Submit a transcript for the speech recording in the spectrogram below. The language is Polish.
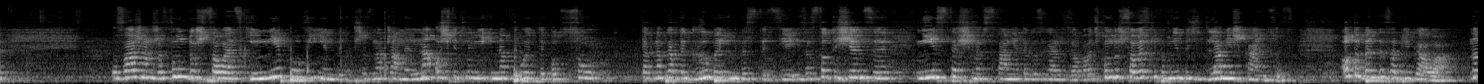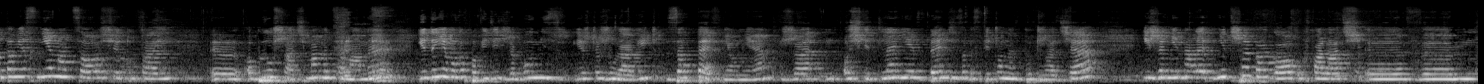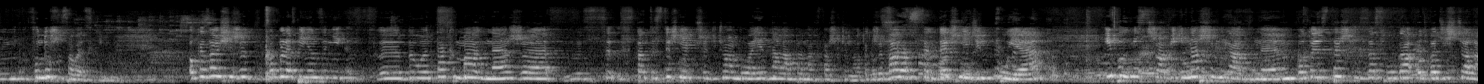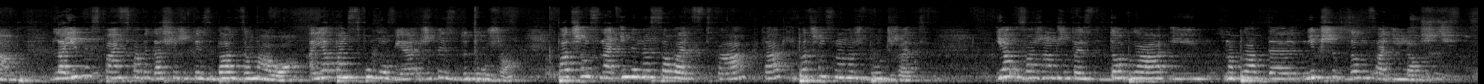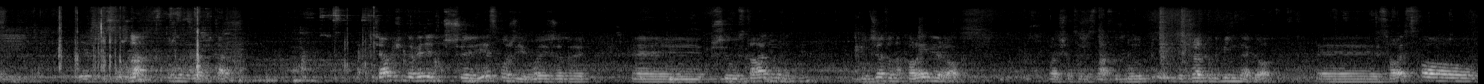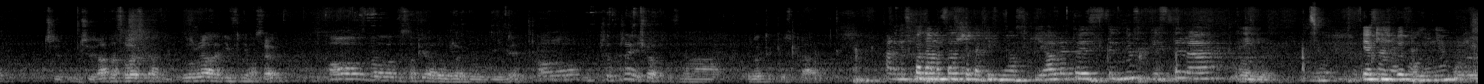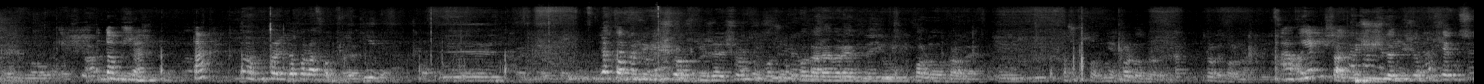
Uważam, że fundusz sołecki nie powinien być przeznaczany na oświetlenie i na płyty, bo są tak naprawdę grube inwestycje i za 100 tysięcy nie jesteśmy w stanie tego zrealizować. Fundusz sołecki powinien być dla mieszkańców. O to będę zabiegała. Natomiast nie ma co się tutaj y, obruszać. Mamy co mamy. Jedynie mogę powiedzieć, że burmistrz jeszcze Żurawicz zapewniał mnie, że oświetlenie będzie zabezpieczone w budżecie i że nie, nie trzeba go uchwalać y, w mm, funduszu sołeckim. Okazało się, że w ogóle pieniądze nie, były tak marne, że statystycznie, jak przeliczyłam, była jedna lampa na chwaszczyno. Także bardzo serdecznie dziękuję i burmistrzowi, i naszym radnym, bo to jest też zasługa o 20 lamp. Dla jednych z Państwa wyda się, że to jest bardzo mało, a ja Państwu mówię, że to jest dużo. Patrząc na inne sołectwa, tak, i patrząc na nasz budżet, ja uważam, że to jest dobra i naprawdę niekrzywdząca ilość. Można? Można zadać tak. Chciałbym się dowiedzieć, czy jest możliwość, żeby e, przy ustalaniu budżetu na kolejny rok, 2016, bu- budżetu gminnego, e, sołectwo czy, czy Rada Sołecka złożyła taki wniosek o no, wystąpiła do Urzędu Gminy o przeznaczenie środków na tego typu sprawy. Ale my składamy zawsze takie wnioski, ale to jest, tych wniosków jest tyle, jakiś wybór, nie? Dobrze, tak? No, pytanie do pana Fotkę. Yy, Jak pan będzie środki, że środki poszły tylko na rewerendy i, polną drogę? I, nie, polną drogę, tak? Drogę polną. A o jakich Tak, środkach pan 270 mówi? tysięcy,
